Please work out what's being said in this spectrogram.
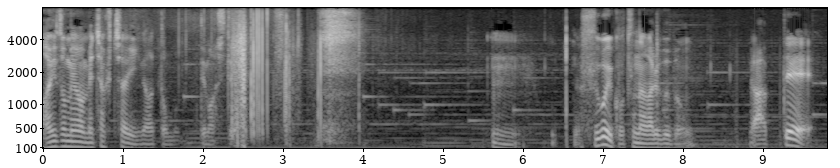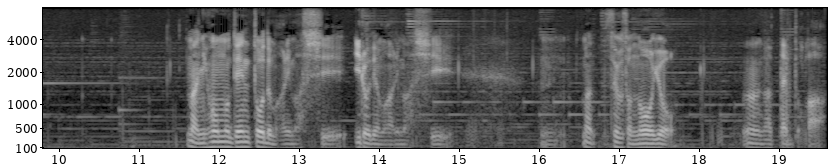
藍染めはめちゃくちゃいいなと思ってまして、うん、すごいこうつながる部分があって、まあ日本の伝統でもありますし、色でもありますし、うん、まあそれこそ農業、うん、だったりとか、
